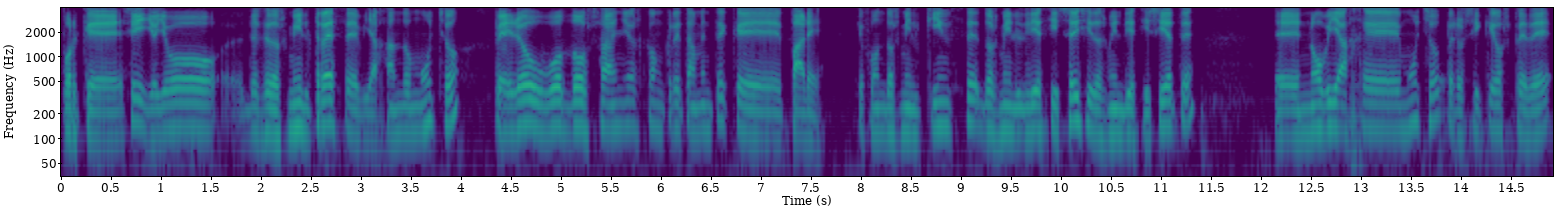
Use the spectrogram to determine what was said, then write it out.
Porque sí, yo llevo desde 2013 viajando mucho pero hubo dos años concretamente que paré, que fue en 2015, 2016 y 2017. Eh, no viajé mucho, pero sí que hospedé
